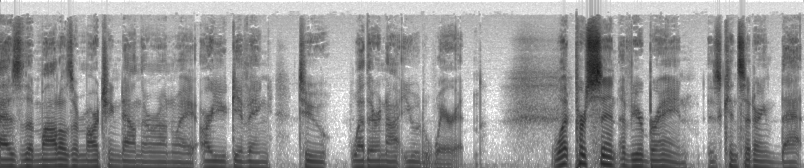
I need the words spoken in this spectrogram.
as the models are marching down the runway, are you giving to whether or not you would wear it? What percent of your brain is considering that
